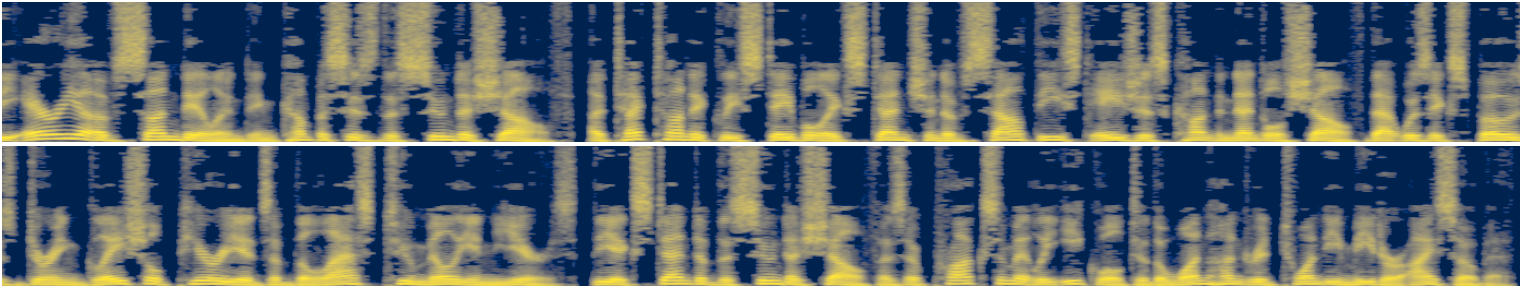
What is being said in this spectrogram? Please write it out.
The area of Sundaland encompasses the Sunda Shelf, a tectonically stable extension of Southeast Asia's continental shelf that was exposed during glacial periods of the last 2 million years. The extent of the Sunda Shelf is approximately equal to the 120 meter isobath.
